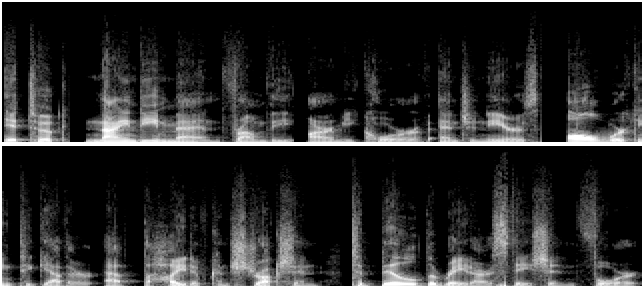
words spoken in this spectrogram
It took 90 men from the Army Corps of Engineers, all working together at the height of construction, to build the radar station for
